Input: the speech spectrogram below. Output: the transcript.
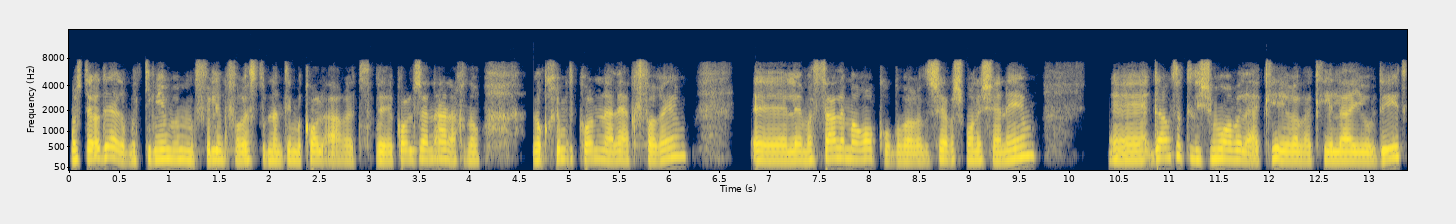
כמו שאתה יודע, מקימים ומפעילים כפרי סטודנטים בכל הארץ, וכל שנה אנחנו לוקחים את כל מנהלי הכפרים אה, למסע למרוקו כבר איזה 7-8 שנים. אה, גם קצת לשמוע ולהכיר על הקהילה היהודית,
